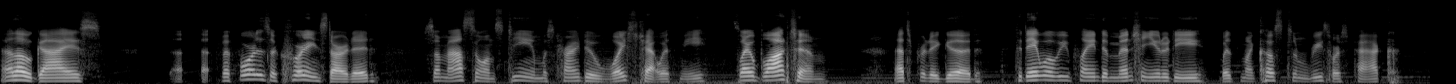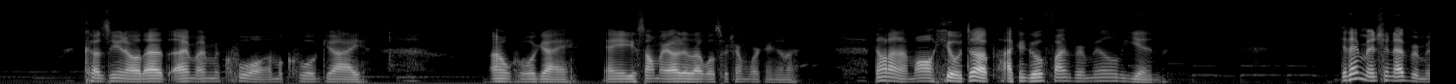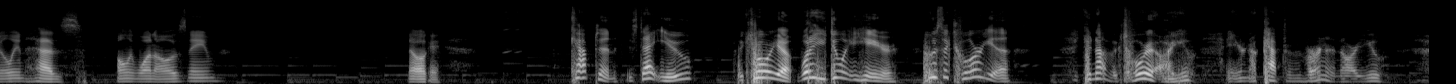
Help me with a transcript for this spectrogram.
Hello, guys. Uh, uh, before this recording started, some asshole on Steam was trying to voice chat with me, so I blocked him. That's pretty good. Today we'll be playing Dimension Unity with my custom resource pack. Cause you know that I'm I'm cool. I'm a cool guy. I'm a cool guy. And you saw my other levels which I'm working on. Now that I'm all healed up, I can go find Vermilion. Did I mention that Vermilion has only one O's name? No, okay. Captain, is that you? Victoria, what are you doing here? Who's Victoria? You're not Victoria, are you? And you're not Captain Vernon, are you?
